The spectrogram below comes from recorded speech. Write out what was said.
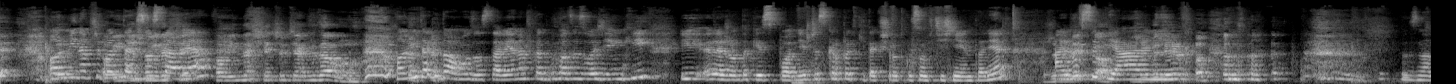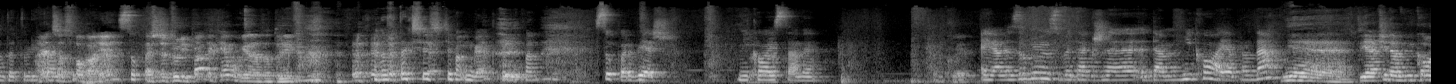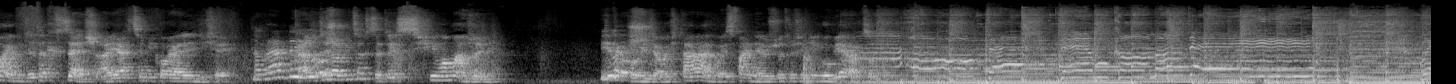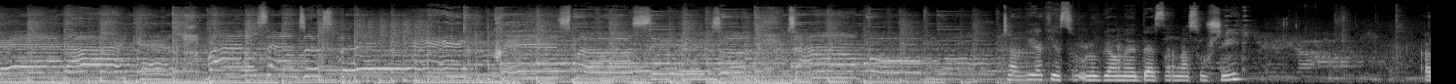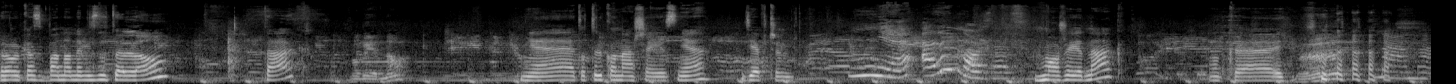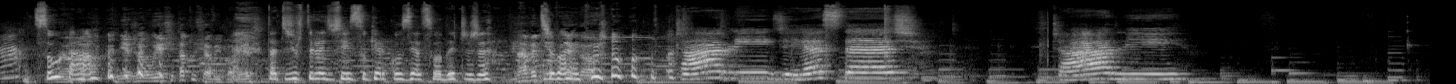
On mi na przykład tak zostawia. powinnaś się czuć jak w domu. On mi tak w domu zostawia. Ja na przykład wychodzę z łazienki i leżą takie spodnie. Jeszcze skarpetki tak w środku są wciśnięte, nie? Albo w sypialni. Żeby tylko. Znam te Ale tulipanki. co, spoko, nie? Super. Jeszcze tulipanek, ja mówię na to tulipan. No że tak się ściąga tulipan. Super, wiesz. Mikołaj stawia. Ej, ale zrobimy sobie tak, że damy w Mikołaja, prawda? Nie, ty ja ci dam Mikołaja, bo ty tak chcesz, a ja chcę Mikołaja dzisiaj. Naprawdę już? Każdy robi co chce, to jest siła marzeń. Ty Już? tak powiedziałeś, tak, bo jest fajnie, już jutro się w niego ubieram, co to? Charlie, jaki jest ulubiony deser na sushi? Rolka z bananem i z nutellą? Tak? Mogę jedną? Nie, to tylko nasze jest, nie? Dziewczyn. Nie, ale możesz. Może jednak? Okej. Mama. Słucham. Nie żałuję się tatusiowi powiedz. Tatuś już tyle dzisiaj cukierków zjadł słodyczy, że Nawet trzeba mu jednego. Charlie, gdzie jesteś? Charlie.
